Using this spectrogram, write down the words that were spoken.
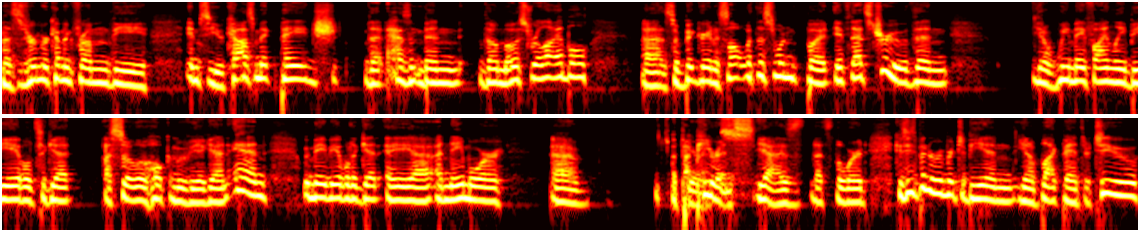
This is a rumor coming from the MCU Cosmic page that hasn't been the most reliable. Uh, so big grain of salt with this one. But if that's true, then you know we may finally be able to get a solo Hulk movie again, and we may be able to get a uh, a Namor uh, appearance. Yeah, is that's the word because he's been rumored to be in you know Black Panther two,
